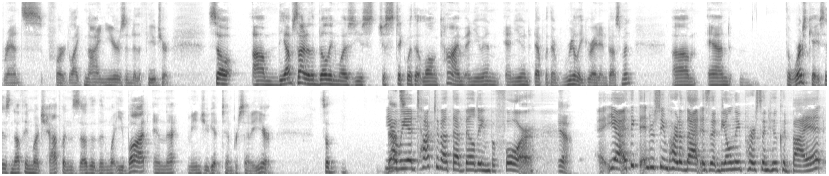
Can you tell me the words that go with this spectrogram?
rents for like nine years into the future. So um, the upside of the building was you s- just stick with it long time, and you end and you end up with a really great investment. Um, and the worst case is nothing much happens other than what you bought, and that means you get ten percent a year. So Yeah, we had talked about that building before. yeah, Uh, Yeah, I think the interesting part of that is that the only person who could buy it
